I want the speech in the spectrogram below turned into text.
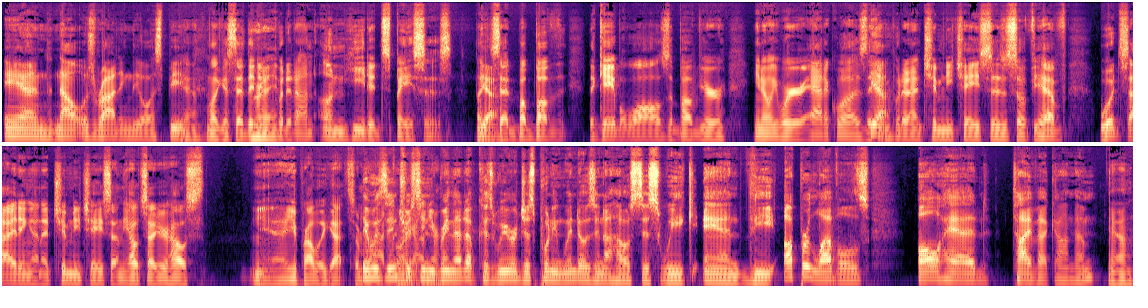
and now it was rotting the OSB. Yeah. Like I said, they Right. didn't put it on unheated spaces. Like Yeah. I said, above the gable walls, above your, you know, where your attic was. They Yeah. didn't put it on chimney chases. So if you have wood siding on a chimney chase on the outside of your house, yeah, you probably got some. It was interesting you bring that up because we were just putting windows in a house this week, and the upper levels all had Tyvek on them. Yeah.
